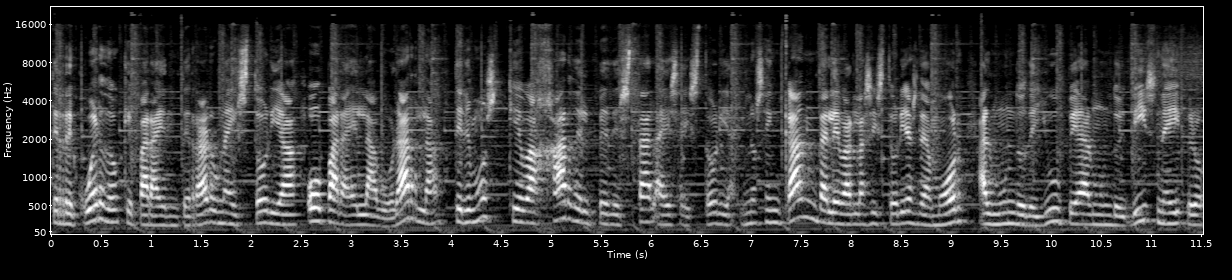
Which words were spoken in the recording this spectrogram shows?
te recuerdo que para enterrar una historia o para elaborarla tenemos que bajar del pedestal a esa historia y nos encanta elevar las historias de amor al mundo de Yupe, al mundo de Disney, pero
